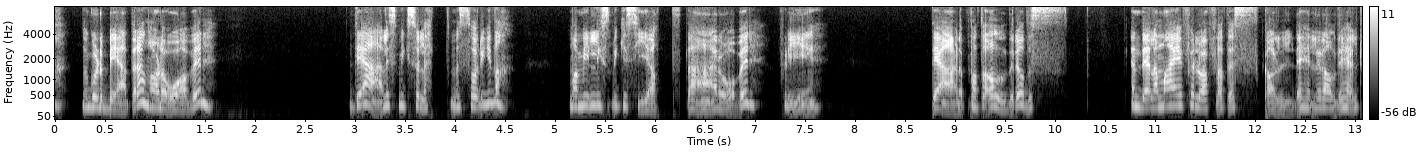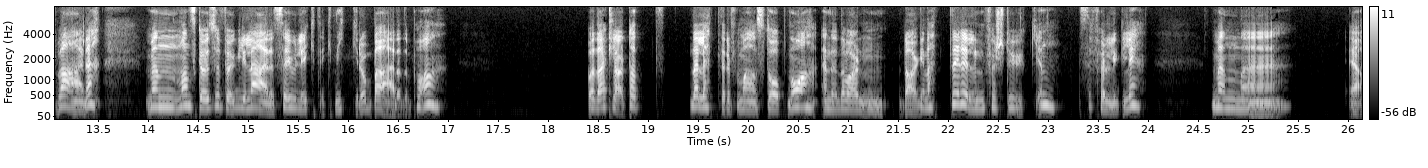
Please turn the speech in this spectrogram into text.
nå går det bedre, nå er det over. Det er liksom ikke så lett med sorg, da. Man vil liksom ikke si at det er over, fordi det er det på en måte aldri. Og det, en del av meg føler i hvert fall at det skal det heller aldri helt være. Men man skal jo selvfølgelig lære seg ulike teknikker å bære det på. Og det er klart at det er lettere for meg å stå opp nå enn det det var den dagen etter, eller den første uken. Selvfølgelig. Men uh, ja.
